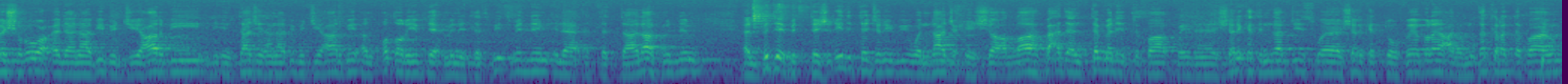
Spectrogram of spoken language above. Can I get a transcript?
مشروع الانابيب ال GRP لإنتاج الانابيب ال GRP. القطر يبدأ من 300 ملم إلى 3000 ملم. البدء بالتشغيل التجريبي والناجح إن شاء الله بعد أن تم الاتفاق بين شركة النرجس وشركة توفيبرا على مذكرة تفاهم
